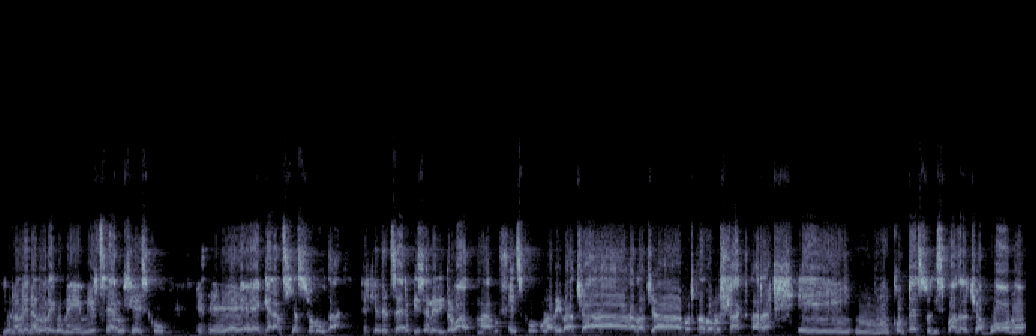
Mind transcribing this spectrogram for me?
di un allenatore come Mircea Luciescu, è, è, è garanzia assoluta perché De Zerbi se l'è ritrovato ma Lucescu l'aveva già, già portato allo Shakhtar e in un contesto di squadra già buono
